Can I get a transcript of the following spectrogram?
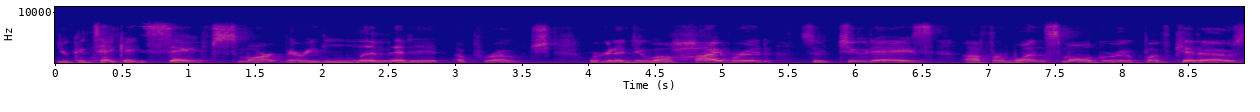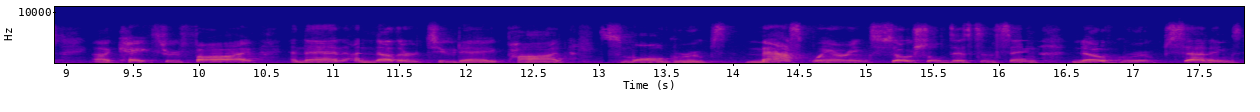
you can take a safe, smart, very limited approach. We're going to do a hybrid, so two days uh, for one small group of kiddos, uh, K through five, and then another two day pod, small groups, mask wearing, social distancing, no group settings,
